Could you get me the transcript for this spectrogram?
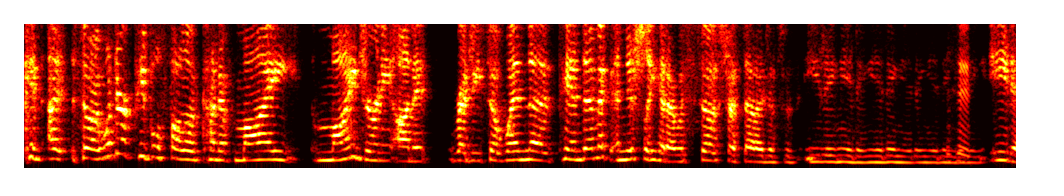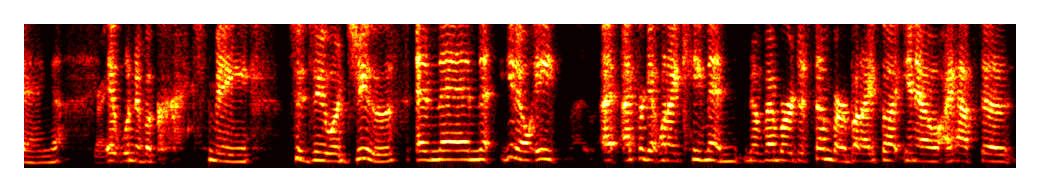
can I so I wonder if people followed kind of my my journey on it, Reggie. So when the pandemic initially hit, I was so stressed out. I just was eating, eating, eating, eating, eating, Mhm. eating, eating. Right. It wouldn't have occurred to me to do a juice. And then, you know, eight I, I forget when I came in, November or December, but I thought, you know, I have to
